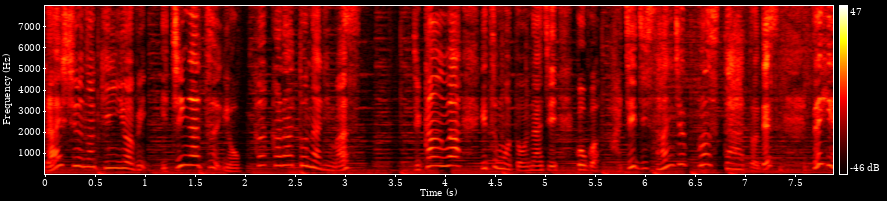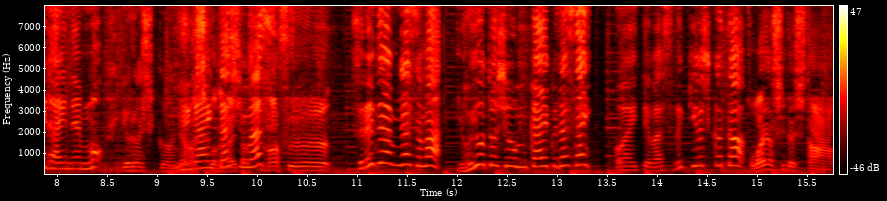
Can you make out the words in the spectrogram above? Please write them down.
来週の金曜日1月4日からとなります。時間はいつもと同じ午後8時30分スタートです。ぜひ来年もよろしくお願いいたします。それでは皆様良いお年をお迎えください。お相手は鈴木よしこと。小林でした。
